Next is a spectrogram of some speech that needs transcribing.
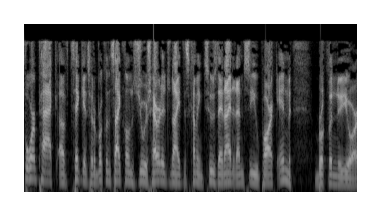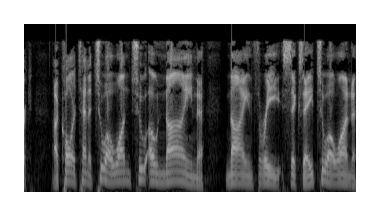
four pack of tickets for the Brooklyn Cyclones Jewish Heritage Night this coming Tuesday night at MCU Park in Brooklyn, New York. Uh, caller 10 at 201 209 9368. 201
